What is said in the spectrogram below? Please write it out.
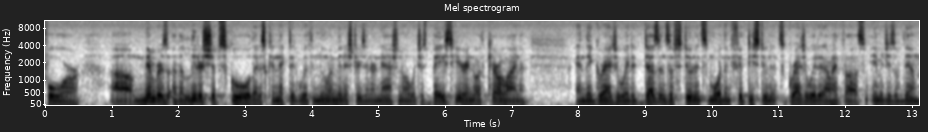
for uh, members of a leadership school that is connected with Numa Ministries International, which is based here in North Carolina. And they graduated dozens of students, more than 50 students graduated. I'll have uh, some images of them.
